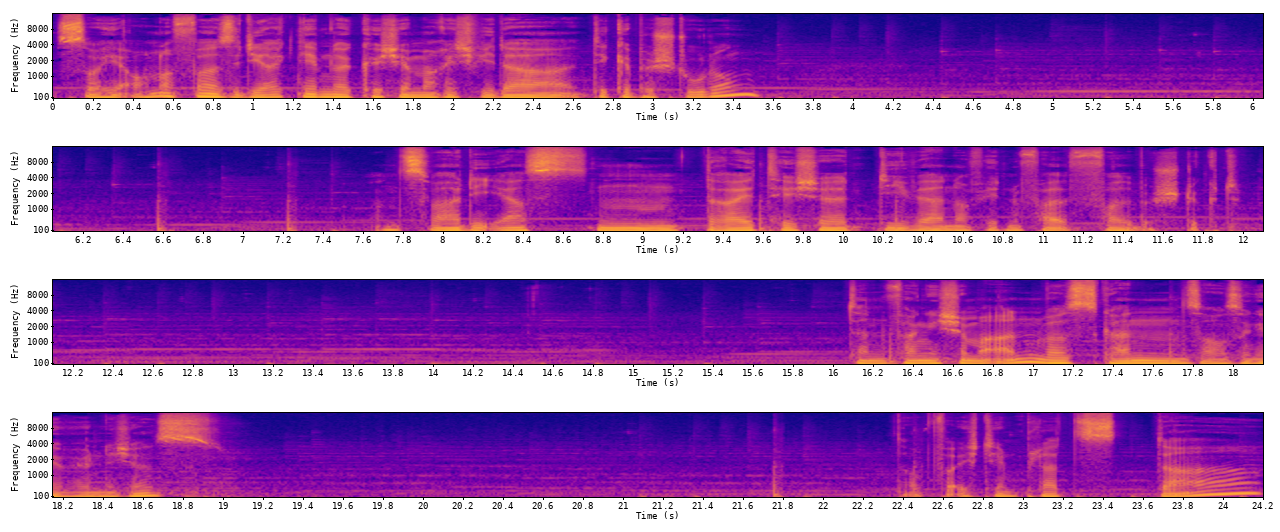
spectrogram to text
so, hier auch noch. Also direkt neben der Küche mache ich wieder dicke Bestuhlung. Und zwar die ersten drei Tische, die werden auf jeden Fall voll bestückt. Dann fange ich schon mal an, was ganz Außergewöhnliches. Da opfer ich den Platz da.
